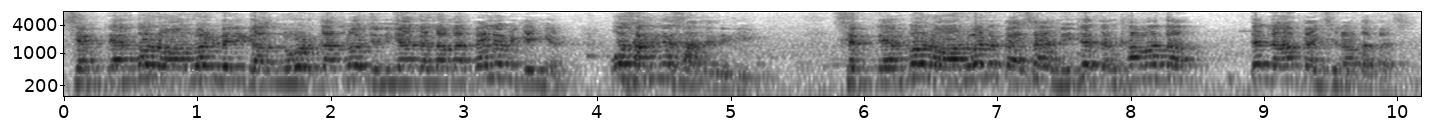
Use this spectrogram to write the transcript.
ਸਪਟੈਂਬਰ ਆਨਵਰਡ ਮੇਰੀ ਗੱਲ ਨੋਟ ਕਰ ਲਓ, ਜਿੰਨੀਆਂ ਗੱਲਾਂ ਮੈਂ ਪਹਿਲੇ ਵੀ ਕਹੀਆਂ, ਉਹ ਸਾਰੀਆਂ ਸਾਥੇ ਨਿਕਲੀ ਸਪਟੈਂਬਰ ਆਨਵਰਡ ਪੈਸਾ ਨਹੀਂ ਜੇ ਤਨਖਾਹਾਂ ਦਾ ਤੇ ਨਾ ਪੈਨਸ਼ਨਾਂ ਦਾ ਪੈਸਾ।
